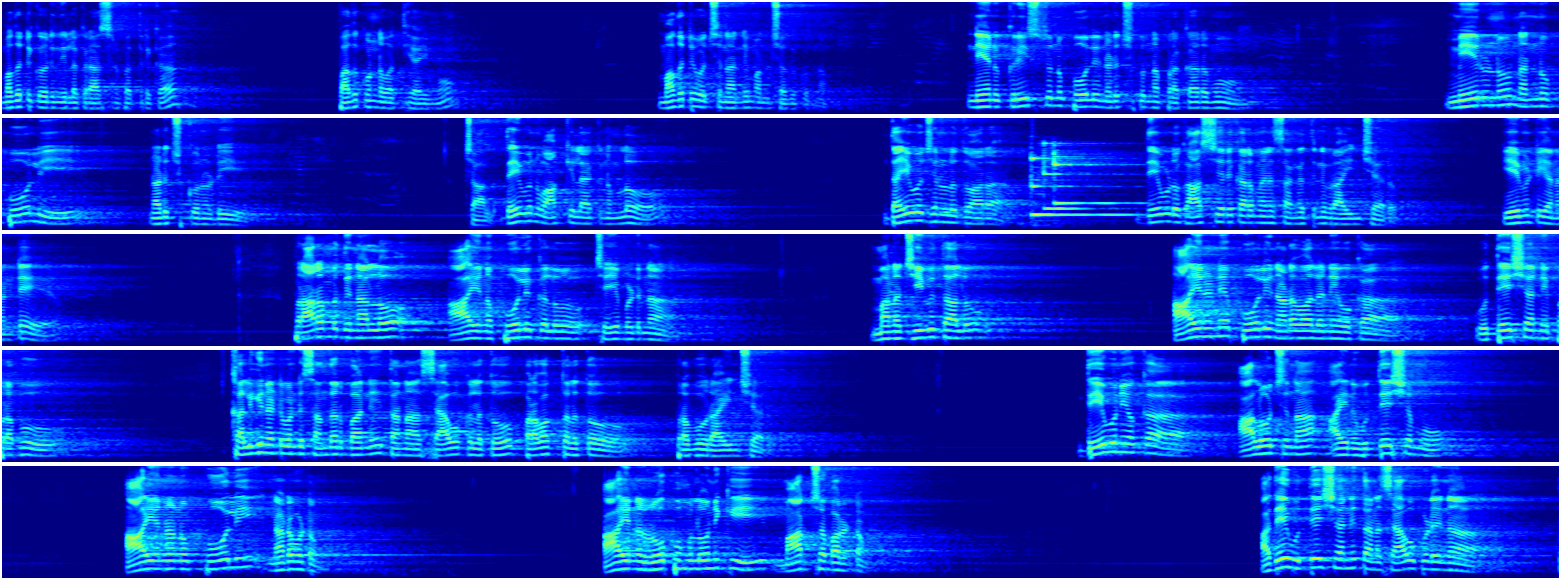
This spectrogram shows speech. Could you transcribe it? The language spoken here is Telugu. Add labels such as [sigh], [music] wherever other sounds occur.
మొదటి కోరిందీలకు రాసిన పత్రిక పదకొండవ అధ్యాయము. మొదటి వచనాన్ని మనం చదువుకుందాం. నేను క్రీస్తును పోలి నడుచుకున్న ప్రకారము మీరును నన్ను పోలి నడుచుకునుడి. చాలు. దేవుని వాక్య లేఖనంలో దైవజనుల ద్వారా దేవుడు ఒక ఆశ్చర్యకరమైన సంగతిని వ్రాయించారు. ఏమిటి అనంటే ప్రారంభ దినాల్లో ఆయన పోలికలు చేయబడిన మన జీవితాలు ఆయననే పోలి నడవాలనే ఒక ఉద్దేశాన్ని ప్రభు కలిగినటువంటి సందర్భాన్ని తన సేవకులతో ప్రవక్తలతో ప్రభు రాయించారు. దేవుని యొక్క ఆలోచన ఆయన ఉద్దేశము ఆయనను పోలి నడవటం. ఆయన రూపంలోనికి మార్చబడటం. అదే ఉద్దేశాన్ని తన సేవకుడైన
